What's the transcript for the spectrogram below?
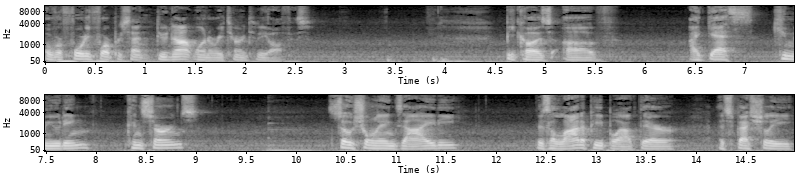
over forty four percent do not want to return to the office because of, I guess, commuting concerns, social anxiety. There's a lot of people out there especially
